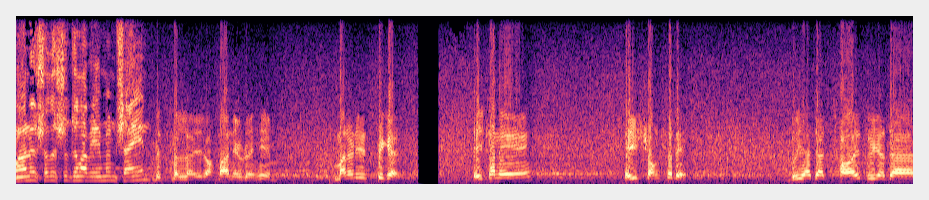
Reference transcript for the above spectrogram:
মাননীয় সদস্য জনাব এম এম শাহিন রহমান রহিম। মাননীয় স্পিকার, এইখানে এই সংসদে দুই হাজার ছয়, দুই হাজার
